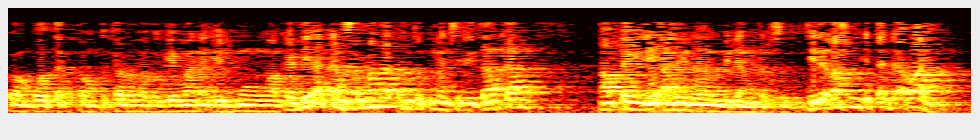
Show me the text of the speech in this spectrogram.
komputer komputer bagaimana ilmu, maka dia akan semangat untuk menceritakan apa yang dia ahli dalam bidang tersebut. Tidak langsung kita dakwah.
